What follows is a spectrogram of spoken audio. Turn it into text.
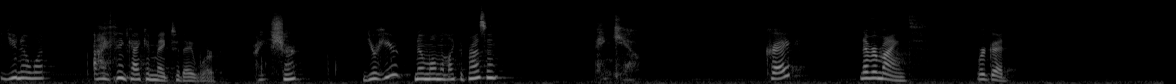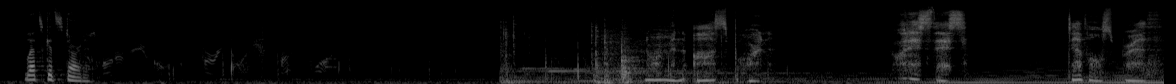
You know what? I think I can make today work. Are you sure? You're here. No moment like the present. Thank you. Craig? Never mind. We're good. Let's get started. Norman Osborn. What is this? Devil's breath.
